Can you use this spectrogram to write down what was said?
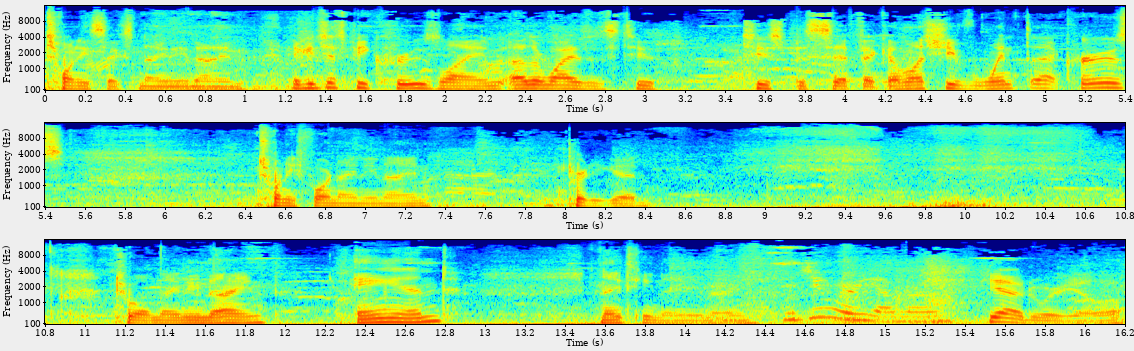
$26.99. It could just be cruise line. Otherwise, it's too too specific. Unless you've went that cruise, $24.99. Pretty good. $12.99 and $19.99. Would you wear yellow? Yeah, I'd wear yellow.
